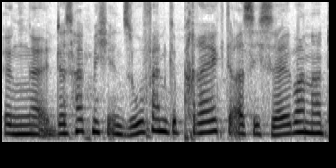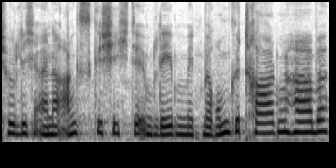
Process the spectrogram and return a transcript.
Ähm, das hat mich insofern geprägt, als ich selber natürlich eine Angstgeschichte im Leben mit mir rumgetragen habe,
